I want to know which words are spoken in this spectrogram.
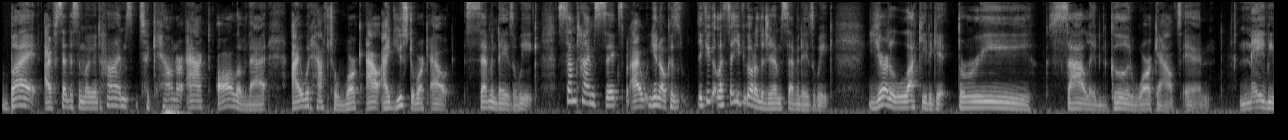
But I've said this a million times to counteract all of that, I would have to work out. I used to work out seven days a week, sometimes six, but I, you know, because if you, let's say if you go to the gym seven days a week, you're lucky to get three solid, good workouts in, maybe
